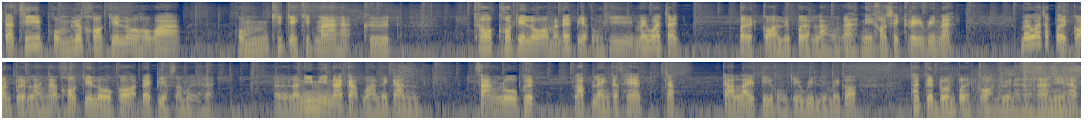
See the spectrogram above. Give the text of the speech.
แต่ที่ผมเลือกคอเกโลเพราะว่า ผมขี้เกียจคิดมากฮะ คือ คอคอเกโลอะมันได้เปรียบตรงที่ ไม่ว่าจะเปิดก่อนหรือเปิดหลังอะนี่เขาใช้เกรวินนะ ไม่ว่าจะเปิดก่อนเปิดหลังฮะคอเกโลก็ได้เปรียบเสมอฮะเออแล้วนี่มีหน้ากากหวานในการสร้างโลเพื่อรับแรงกระแทกจากการไล่ตีของเกวินหรือไม่ก็ถ้าเกิดโดนเปิดก่อนด้วยนะฮะอ่านี่ครับ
